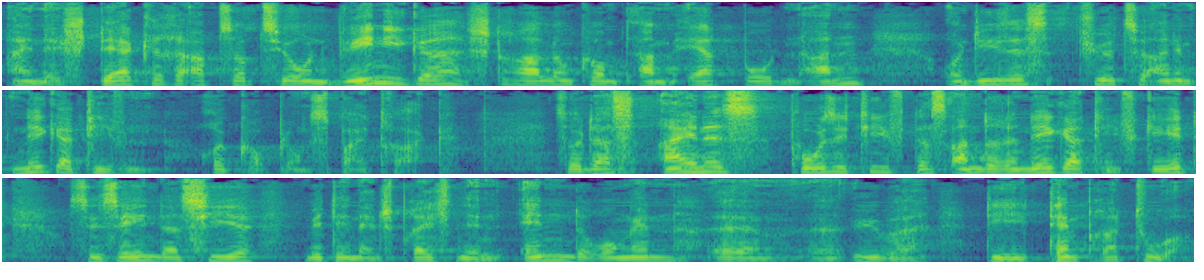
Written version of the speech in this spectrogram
eine stärkere Absorption, weniger Strahlung kommt am Erdboden an und dieses führt zu einem negativen Rückkopplungsbeitrag, sodass eines positiv, das andere negativ geht. Sie sehen das hier mit den entsprechenden Änderungen äh, äh über die Temperatur.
